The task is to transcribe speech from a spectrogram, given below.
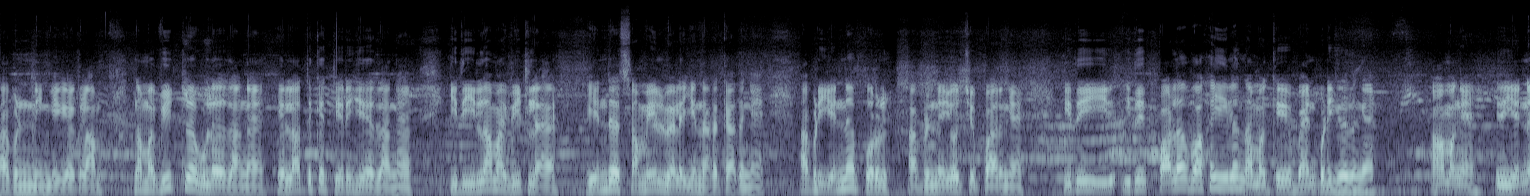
அப்படின்னு நீங்கள் கேட்கலாம். நம்ம வீட்டில் உள்ளது தாங்க எல்லாத்துக்கும் தெரிஞ்சது தாங்க இது இல்லாமல் வீட்டில் எந்த சமையல் வேலையும் நடக்காதுங்க. அப்படி என்ன பொருள் அப்படின்னு யோசிச்சு பாருங்க. இது இது பல வகையில் நமக்கு பயன்படுகிறதுங்க. ஆமாங்க. இது என்ன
